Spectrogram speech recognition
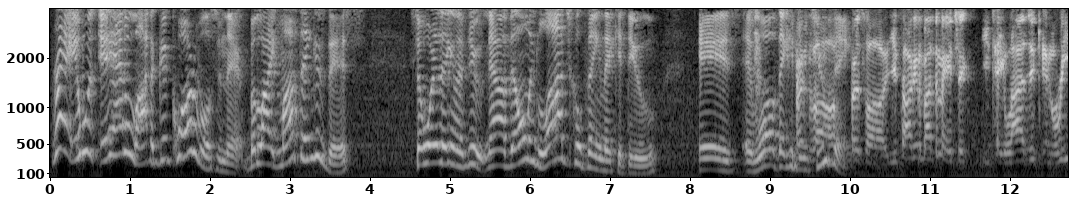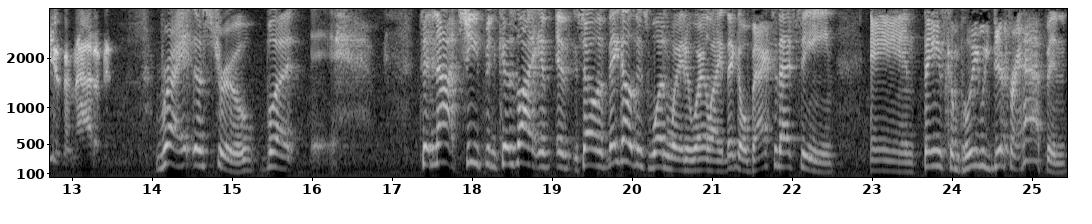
right, it was it had a lot of good quotables in there. But like my thing is this. So what are they going to do now? The only logical thing they could do is well, they can do First of two all, things. first of all, you're talking about the Matrix. You take logic and reason out of it. Right, that's true, but to not cheapen because like if, if so if they go this one way to where like they go back to that scene and things completely different happen,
